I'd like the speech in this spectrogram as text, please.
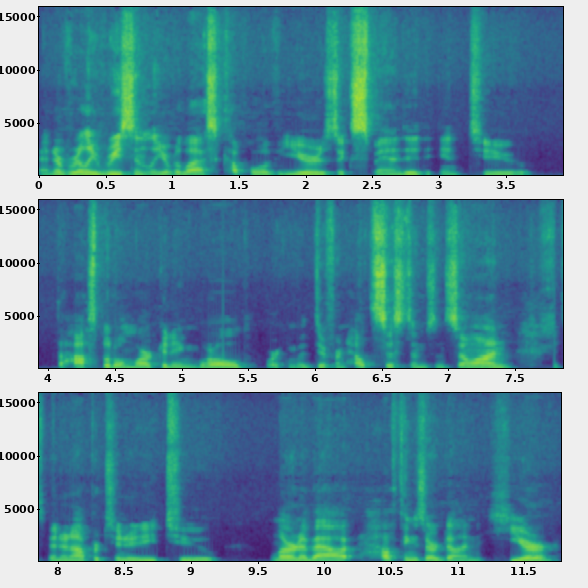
and have really recently, over the last couple of years, expanded into the hospital marketing world, working with different health systems and so on. It's been an opportunity to learn about how things are done here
